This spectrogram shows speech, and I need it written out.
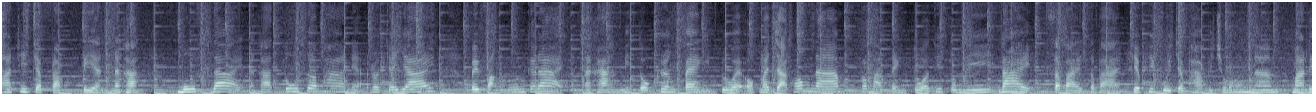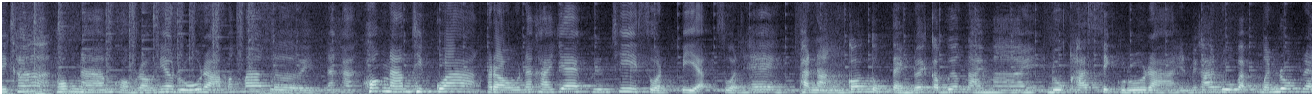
มารถที่จะปรับเปลี่ยนนะคะ move ได้นะคะ ตู้เสื้อผ้าเนี่ยเราจะย้าย ไปฝั่งนู้นก็ได้นะคะ มีโต๊ะเครื่องแป้งอีกด้วย ออกมาจากห้องน้ำก็มาแต่งตัวที่ตรงนี้ได้สบายสบายๆเดี๋ยวพี่กุ๋ยจะพาไปชมห้องน้ำมาเลยค่ะ ห้องน้ำของเราเนี่ยหรูหรามาก ๆเลยนะคะ ห้องน้ำที่กว้างเรานะคะแยกพื้นที่ส่วนเปียกส่วนแห้ง ผนังก็ตกแต่งด้วยกระเบื้องลายไม้ ดูคลาสสิกหรูหราเห็นไหมคะ ดูแบบเหมือนโรงแร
